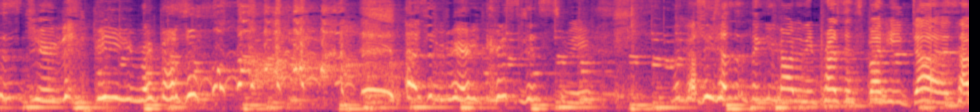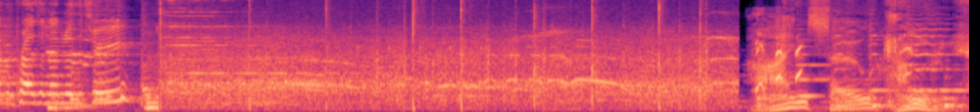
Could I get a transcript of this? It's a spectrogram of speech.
is Jude being my puzzle Merry Christmas to me. Because he doesn't think he got any presents, but he does have a present under the tree. I'm so hungry.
